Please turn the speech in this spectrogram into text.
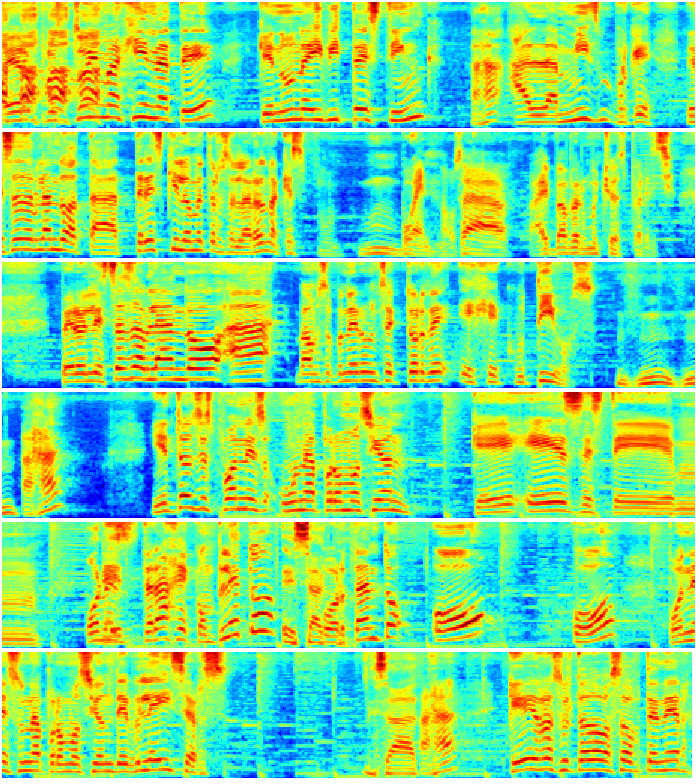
Pero pues tú imagínate que en un A-B testing, ajá, a la misma, porque le estás hablando hasta 3 kilómetros a la redonda, que es bueno, o sea, ahí va a haber mucho desperdicio. Pero le estás hablando a, vamos a poner un sector de ejecutivos. Ajá. Y entonces pones una promoción que es este mm, Pones- de traje completo, Exacto. por tanto, o o pones una promoción de blazers. Exacto. Ajá. ¿Qué resultado vas a obtener?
